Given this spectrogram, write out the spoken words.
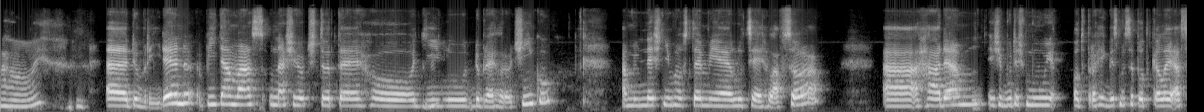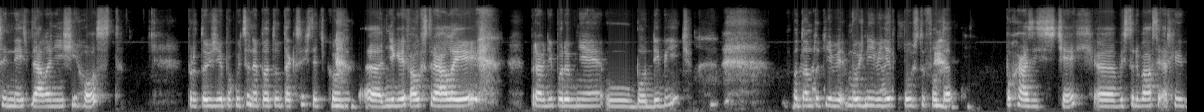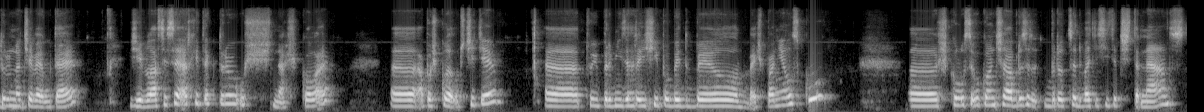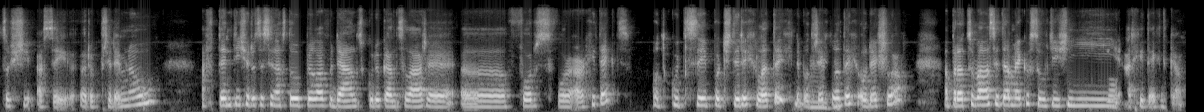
Ahoj. Eh, dobrý den, vítám vás u našeho čtvrtého dílu Dobrého ročníku. A mým dnešním hostem je Lucie Hlavsová. A hádám, že budeš můj od Prahy, kde jsme se potkali, asi nejvzdálenější host. Protože pokud se nepletu, tak jsi teď eh, někde v Austrálii, pravděpodobně u Bondi Beach. Potom to je možný vidět spoustu fotek pochází z Čech, eh, vystudovala si architekturu na ČVUT, živila si se architekturou už na škole eh, a po škole určitě. Eh, tvůj první zahraniční pobyt byl ve Španělsku. Školu se ukončila v roce 2014, což je asi rok přede mnou. A v ten týž roce si nastoupila v Dánsku do kanceláře Force for Architects odkud si po čtyřech letech nebo třech mm-hmm. letech odešla a pracovala si tam jako soutěžní no. architektka.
